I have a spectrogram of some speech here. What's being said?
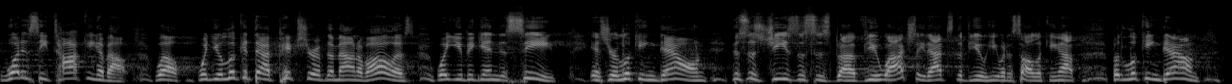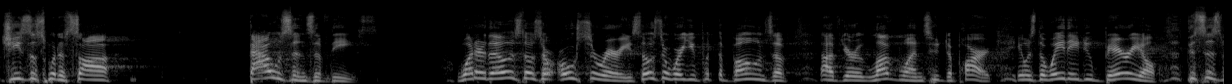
what is he talking about? Well, when you look at that picture of the Mount of Olives, what you begin to see is you're looking down. This is Jesus's uh, view. Well, actually, that's the view he would have saw looking up. But looking down, Jesus would have saw thousands of these. What are those? Those are ossuaries. Those are where you put the bones of, of your loved ones who depart. It was the way they do burial. This is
